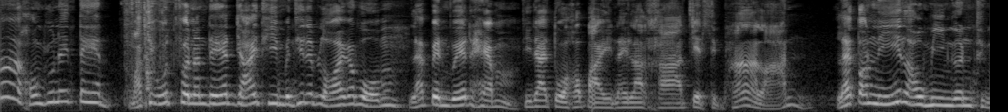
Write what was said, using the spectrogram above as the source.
5 ของยูไนเต็ด มาติอุสเฟอร์นันเดสย้ายทีมเป็นที่เรียบร้อยครับผม และเป็นเวสต์แฮมที่ได้ตัวเขาไปในราคา 75 ล้าน และตอนนี้เรามีเงินถึง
